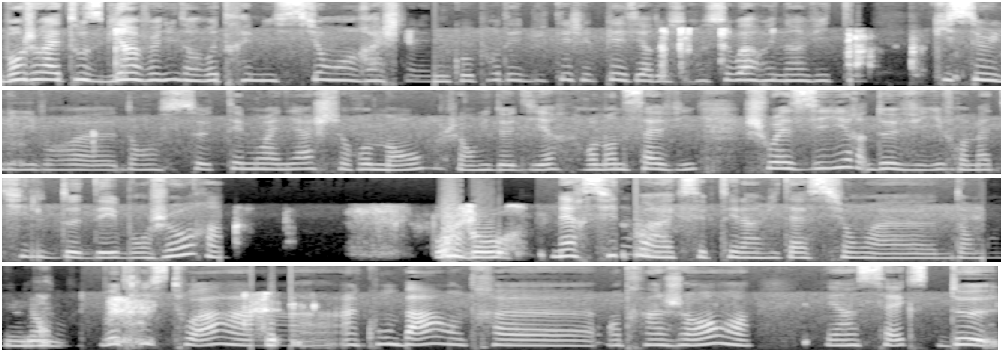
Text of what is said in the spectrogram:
Bonjour à tous, bienvenue dans votre émission Rachel Co. Pour débuter, j'ai le plaisir de recevoir une invitée qui se livre euh, dans ce témoignage, ce roman, j'ai envie de dire, roman de sa vie, Choisir de vivre, Mathilde D. Bonjour. Bonjour. Merci d'avoir accepté l'invitation euh, dans mon. Votre histoire, un, combat entre, euh, entre un genre et un sexe, deux,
